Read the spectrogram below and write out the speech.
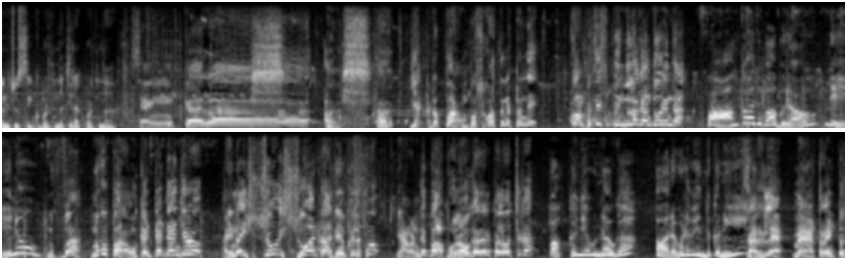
నన్ను చూసి సిగ్గుపడుతుందా చిరాకు పడుతుందా? శంకరా! ఎక్కడో పాము బొస కొడుతున్నట్టుంది. కొంప తీసి బిందులో గందూరిందా పాం కాదు బాబురావు నేను. నువ్వా? నువ్వు పాము కంటే డేంజరు. అయినా ఇష్యూ ఇష్యూ అంటూ అదేం పిలుపు? ఏమండి బాబురావు గారు అని పిలవచ్చుగా? పక్కనే ఉన్నావుగా? అరవడం ఎందుకని? సర్లే మ్యాటర్ ఏంటో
